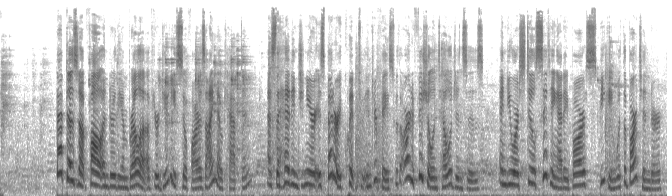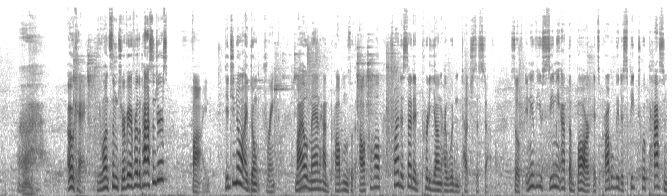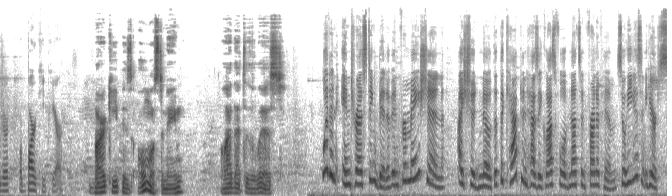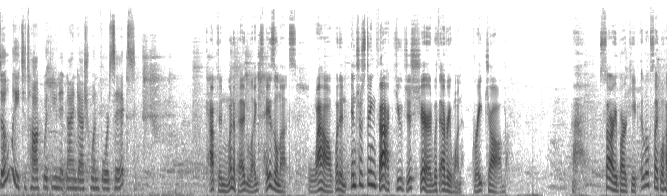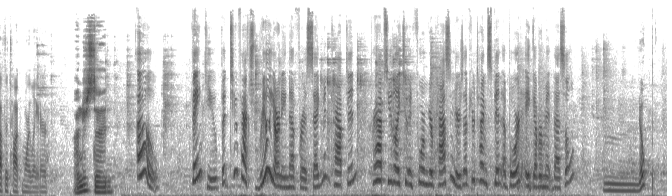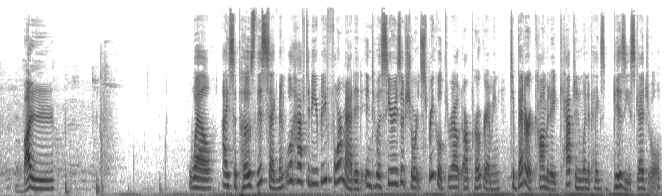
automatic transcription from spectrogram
That does not fall under the umbrella of your duties so far as I know, Captain, as the head engineer is better equipped to interface with artificial intelligences, and you are still sitting at a bar speaking with the bartender. Okay, you want some trivia for the passengers? Fine. Did you know I don't drink? My old man had problems with alcohol, so I decided pretty young I wouldn't touch the stuff. So if any of you see me at the bar, it's probably to speak to a passenger or barkeep here. Barkeep is almost a name. I'll add that to the list. What an interesting bit of information! I should note that the captain has a glass full of nuts in front of him, so he isn't here solely to talk with Unit 9 146. Captain Winnipeg likes hazelnuts. Wow, what an interesting fact you've just shared with everyone. Great job. sorry, barkeep. It looks like we'll have to talk more later. Understood. Oh, thank you, but two facts really aren't enough for a segment, Captain. Perhaps you'd like to inform your passengers of your time spent aboard a government vessel? Mm, nope. Bye. Well, I suppose this segment will have to be reformatted into a series of shorts sprinkled throughout our programming to better accommodate Captain Winnipeg's busy schedule.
